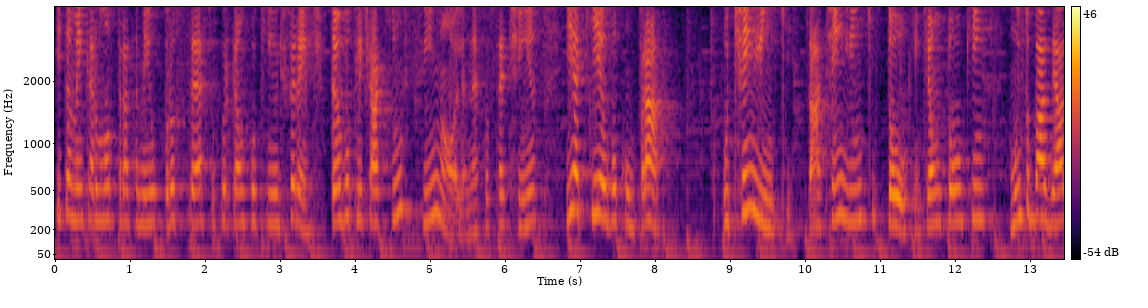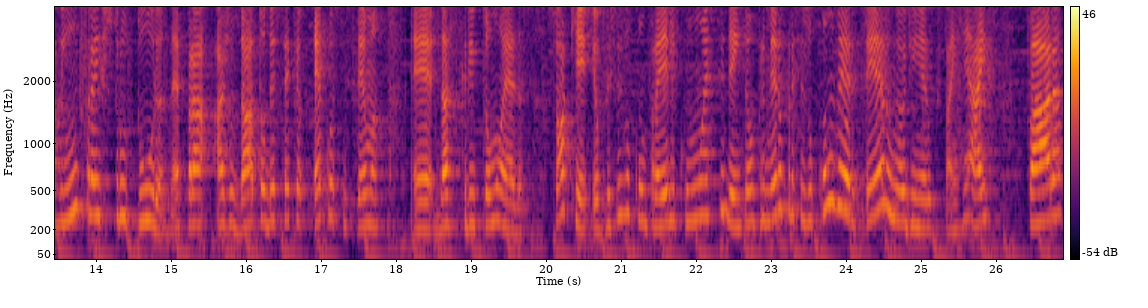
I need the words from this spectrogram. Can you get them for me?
e também quero mostrar também o processo porque é um pouquinho diferente. Então eu vou clicar aqui em cima, olha, nessa setinha e aqui eu vou comprar o Chainlink, tá? Chainlink Token, que é um token muito baseado em infraestrutura, né, para ajudar todo esse ecossistema é, das criptomoedas. Só que eu preciso comprar ele com um USD. Então, eu primeiro preciso converter o meu dinheiro que está em reais para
